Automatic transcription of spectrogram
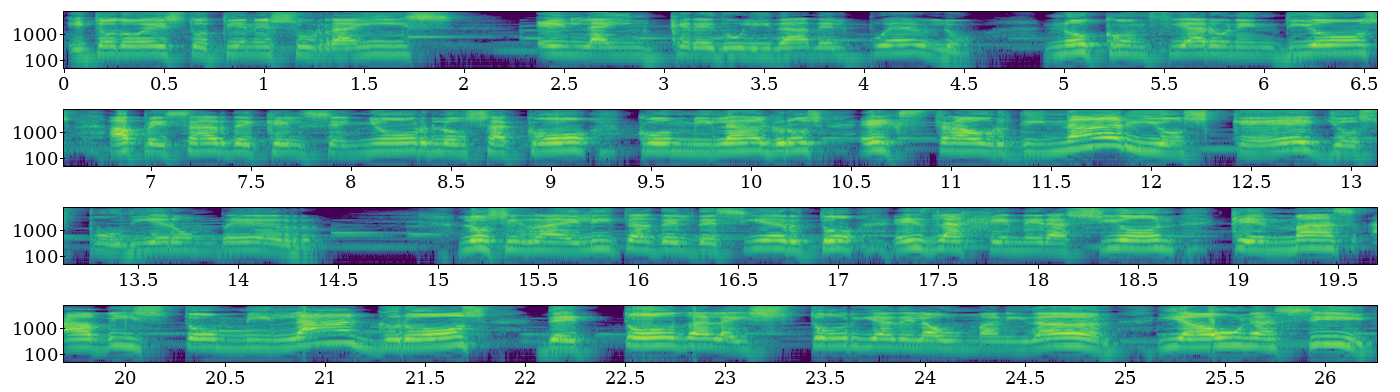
Y todo esto tiene su raíz en la incredulidad del pueblo. No confiaron en Dios a pesar de que el Señor los sacó con milagros extraordinarios que ellos pudieron ver. Los israelitas del desierto es la generación que más ha visto milagros de toda la historia de la humanidad y aún así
